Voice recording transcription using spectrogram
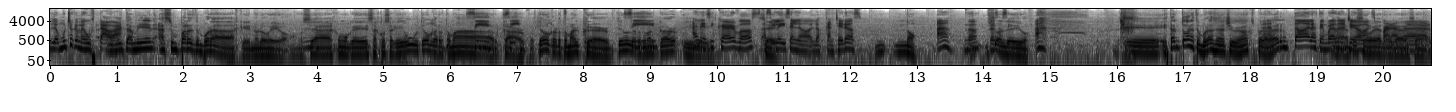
lo mucho que me gustaba? A mí también hace un par de temporadas que no lo veo. O sea, es como que esas cosas que, uh, tengo que retomar Sí, Curve. Tengo que retomar Curve. Tengo que retomar Curve. Y... Ah, le decís Curb vos, Sí. así le dicen lo- los cancheros. No. Ah, ¿no? Yo le digo. Ah. Eh, ¿Están todas las temporadas en HBO Max para ver? Todas las temporadas Ah, en HBO entonces Max para ver.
